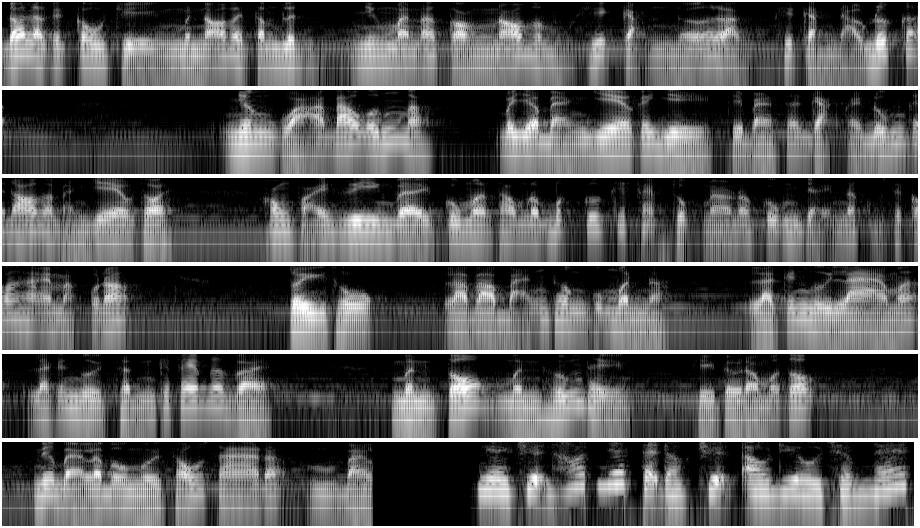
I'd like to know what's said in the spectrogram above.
Đó là cái câu chuyện mình nói về tâm linh nhưng mà nó còn nói về một khía cạnh nữa là khía cạnh đạo đức á. Nhân quả báo ứng mà. Bây giờ bạn gieo cái gì thì bạn sẽ gặt lại đúng cái đó mà bạn gieo thôi. Không phải riêng về cung anh thông đâu bất cứ cái phép thuật nào nó cũng vậy, nó cũng sẽ có hai mặt của nó. Tùy thuộc là vào bản thân của mình à, là cái người làm á, là cái người thỉnh cái phép đó về. Mình tốt, mình hướng thiện thì tự động mới tốt nếu bạn là một người xấu xa đó bạn Nghe chuyện hot nhất tại đọc truyện audio.net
